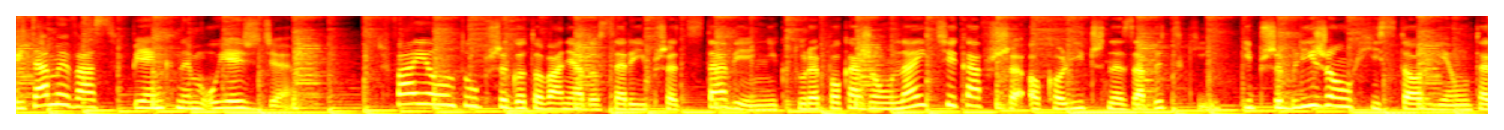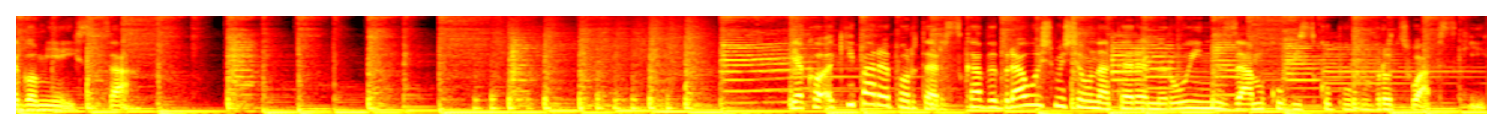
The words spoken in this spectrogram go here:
Witamy Was w pięknym ujeździe. Trwają tu przygotowania do serii przedstawień, które pokażą najciekawsze okoliczne zabytki i przybliżą historię tego miejsca. Jako ekipa reporterska wybrałyśmy się na teren ruin Zamku Biskupów Wrocławskich.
